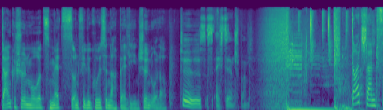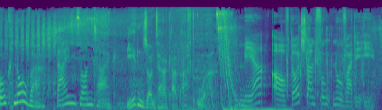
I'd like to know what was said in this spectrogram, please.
Dankeschön, Moritz Metz und viele Grüße nach Berlin. Schönen Urlaub. Tschüss, ist echt sehr entspannt. Deutschlandfunk Nova, dein Sonntag. Jeden Sonntag ab 8 Uhr. Mehr auf deutschlandfunknova.de.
